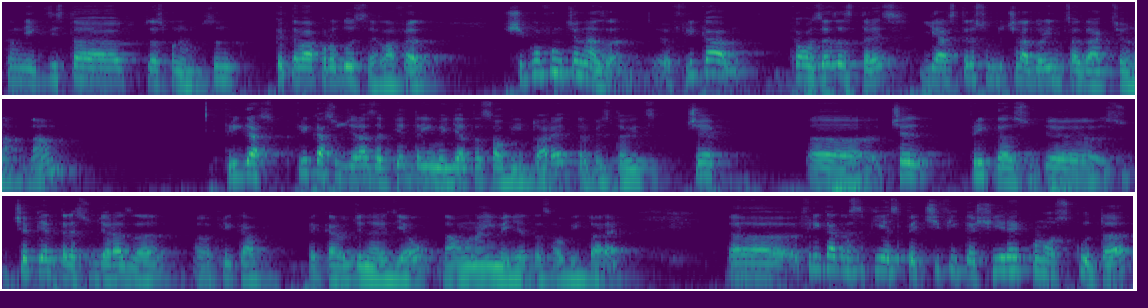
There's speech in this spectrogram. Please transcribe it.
când există, să spunem, sunt câteva produse la fel. Și cum funcționează? Frica cauzează stres, iar stresul duce la dorința de a acționa. Da? frica, frica sugerează pierdere imediată sau viitoare, trebuie să te uiți ce, uh, ce frică, uh, ce pierdere sugerează uh, frica pe care o generez eu, da, una imediată sau viitoare. Uh, frica trebuie să fie specifică și recunoscută.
